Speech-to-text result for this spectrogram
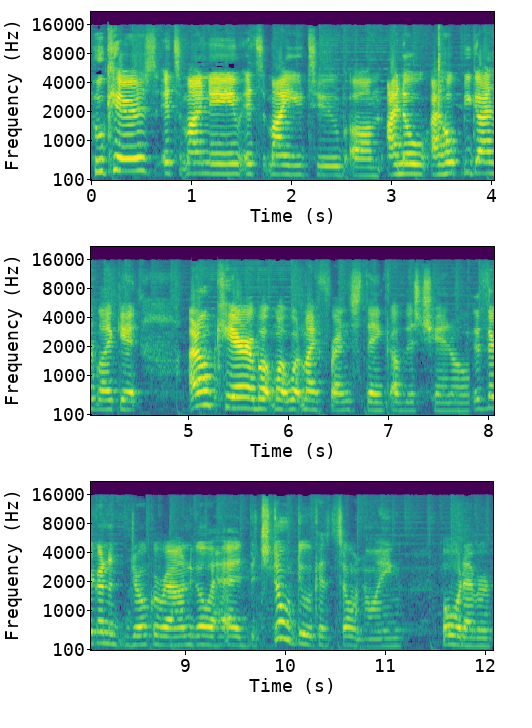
who cares? It's my name. It's my YouTube. Um, I know. I hope you guys like it. I don't care about what, what my friends think of this channel. If they're gonna joke around, go ahead, but just don't do it because it's so annoying. But whatever.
